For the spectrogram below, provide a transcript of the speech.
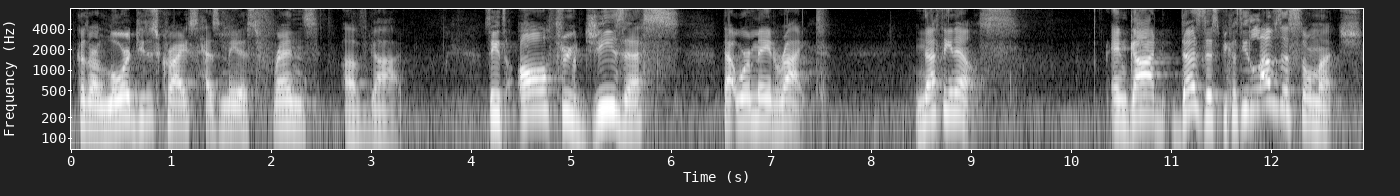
because our Lord Jesus Christ has made us friends of God. See, it's all through Jesus that we're made right, nothing else. And God does this because He loves us so much.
